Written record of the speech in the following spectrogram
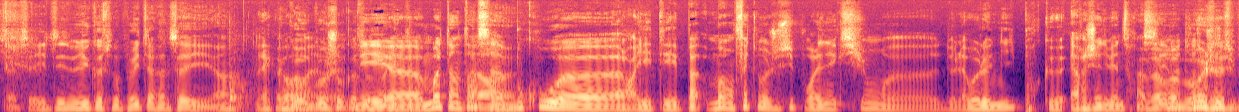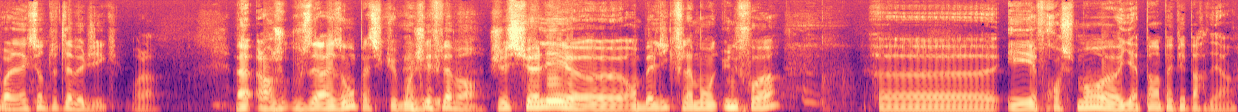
ça, ça, il était devenu cosmopolite à la fin de sa vie. Hein. D'accord. Go- ouais. Mais euh, moi, Tintin, Alors, ça a euh, beaucoup. euh, alors, il était pas. Moi, en fait, moi, je suis pour l'annexion euh, de la Wallonie pour que Hergé devienne Ah français. bah, à moi, je suis pour l'annexion de toute la Belgique. Voilà. Alors, je- vous avez raison parce que moi, j'ai flamand. Je suis allé en Belgique flamande une fois et franchement, il n'y a pas un papier par terre. hein.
